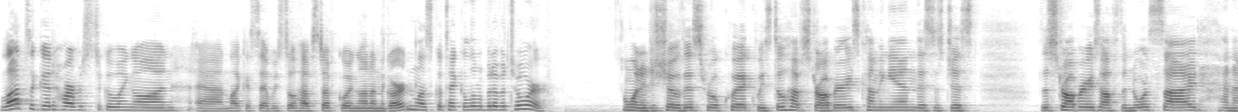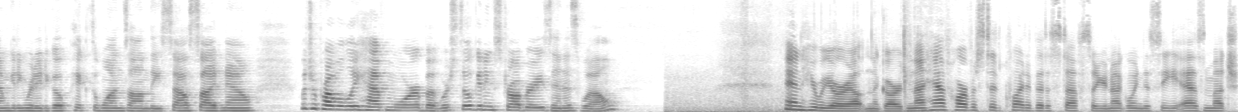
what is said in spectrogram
lots of good harvest going on. And like I said, we still have stuff going on in the garden. Let's go take a little bit of a tour. I wanted to show this real quick. We still have strawberries coming in. This is just the strawberries off the north side and I'm getting ready to go pick the ones on the south side now, which will probably have more, but we're still getting strawberries in as well. And here we are out in the garden. I have harvested quite a bit of stuff, so you're not going to see as much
